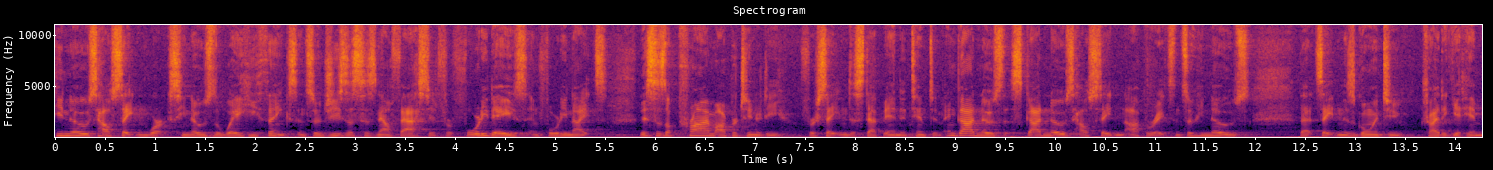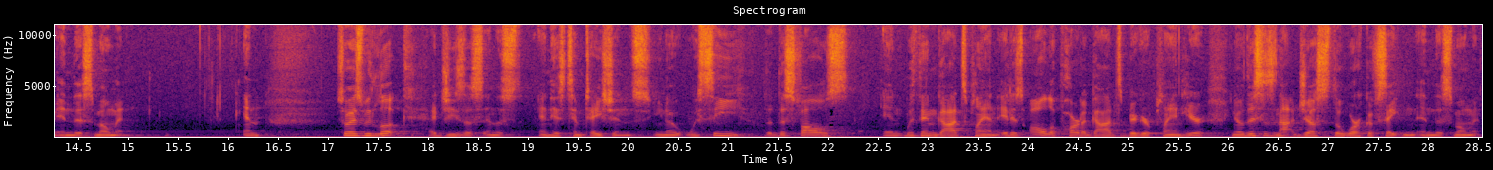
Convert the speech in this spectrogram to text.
He knows how Satan works, He knows the way He thinks. And so Jesus has now fasted for 40 days and 40 nights. This is a prime opportunity for Satan to step in and tempt him. And God knows this. God knows how Satan operates. And so He knows that Satan is going to try to get him in this moment. And so as we look at Jesus in this and his temptations, you know, we see that this falls in within God's plan. It is all a part of God's bigger plan here. You know, this is not just the work of Satan in this moment.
